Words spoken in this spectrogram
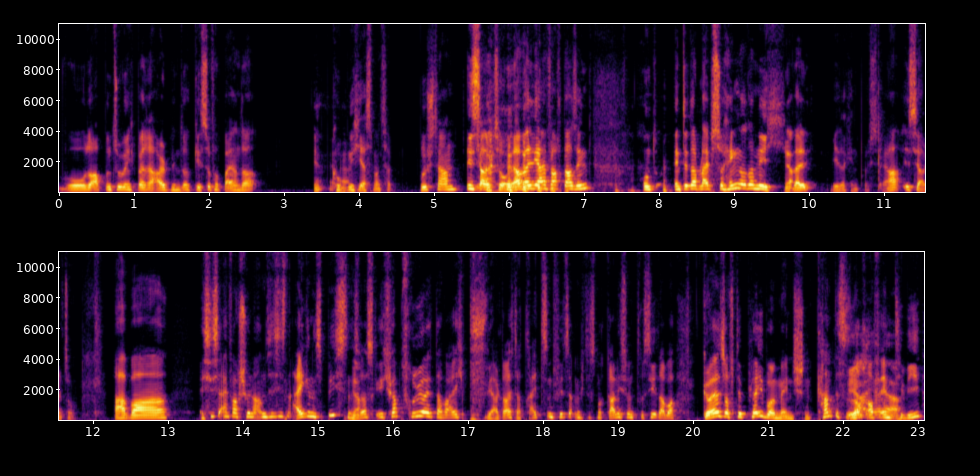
wo- du ab und zu, wenn ich bei Real bin, da gehst du vorbei und da Ja, guck ja. nicht erstmal Brüste an. Ist halt so, ja, weil die einfach da sind. Und entweder bleibst du hängen oder nicht. Ja. Weil jeder kennt Brüste, ja, ist ja halt so. Aber es ist einfach schön und es ist ein eigenes Business. Ja. Ich habe früher, da war ich, pff, wie alt war ich da, 13, 14, hat mich das noch gar nicht so interessiert, aber Girls of the Playboy-Menschen, kanntest du Ja, noch auf ja, ja. MTV?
